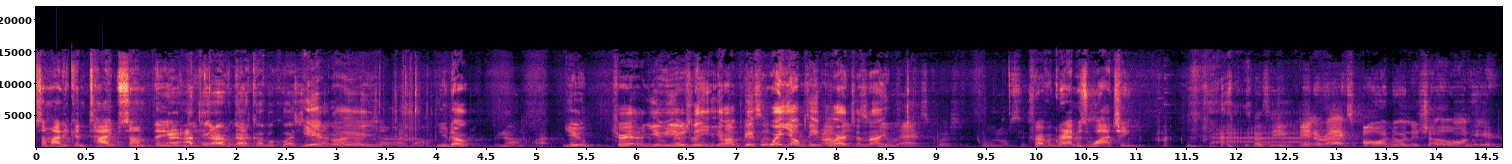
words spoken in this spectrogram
Somebody can type something. I, I think Irvin got a couple of questions. yeah. Go ahead. couple I don't. You don't? Of questions? No? You, Trev? You usually yeah. your people. Where your people at tonight? You ask questions. Going on oh six. Trevor Graham is watching. Ah. Because he interacts all during the show on here.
